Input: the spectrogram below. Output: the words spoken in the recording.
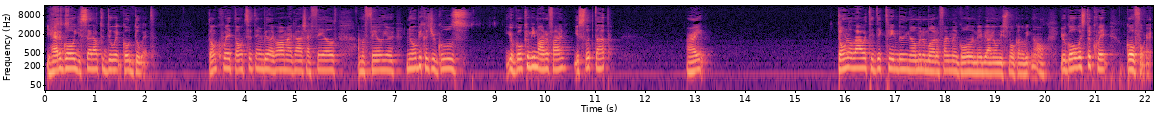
You had a goal, you set out to do it, go do it. Don't quit. Don't sit there and be like, "Oh my gosh, I failed. I'm a failure." No, because your goals your goal can be modified. You slipped up. All right? Don't allow it to dictate and be like, no, I'm going to modify my goal and maybe I only smoke on the week. No, your goal was to quit. Go for it.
